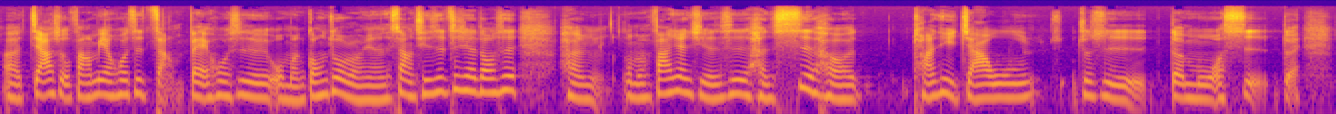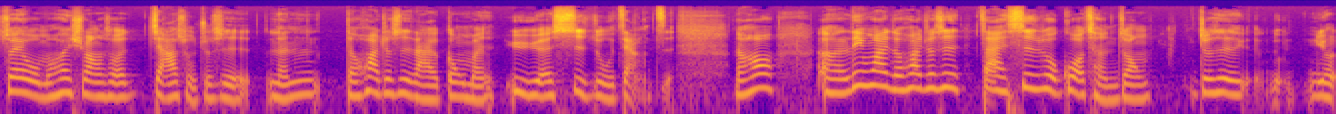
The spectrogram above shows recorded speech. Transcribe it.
呃家属方面，或是长辈，或是我们工作人员上，其实这些都是很我们发现其实是很适合。团体家屋就是的模式，对，所以我们会希望说家属就是人的话，就是来跟我们预约试住这样子。然后呃，另外的话就是在试住过程中，就是有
